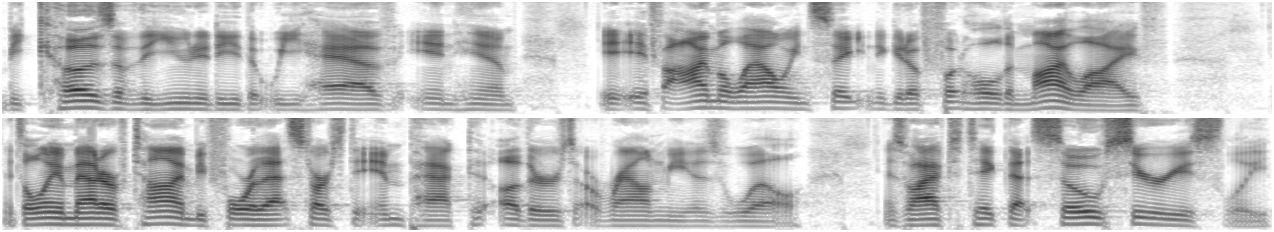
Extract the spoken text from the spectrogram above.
because of the unity that we have in Him. If I'm allowing Satan to get a foothold in my life, it's only a matter of time before that starts to impact others around me as well. And so I have to take that so seriously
